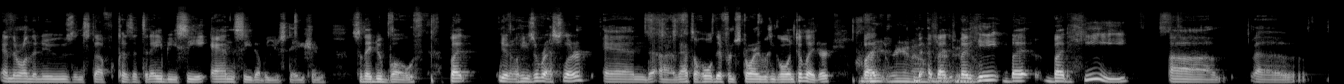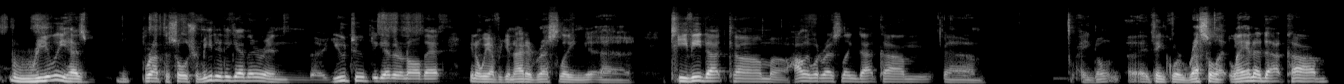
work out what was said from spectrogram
and they're on the news and stuff because it's an ABC and CW station, so they do both. But you know, he's a wrestler, and uh, that's a whole different story we can go into later but but but, but he but but he uh, uh, really has brought the social media together and the YouTube together and all that. You know, we have United Wrestling uh, TV.com, uh, HollywoodWrestling.com. Um, I don't. I think we're WrestleAtlanta.com.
